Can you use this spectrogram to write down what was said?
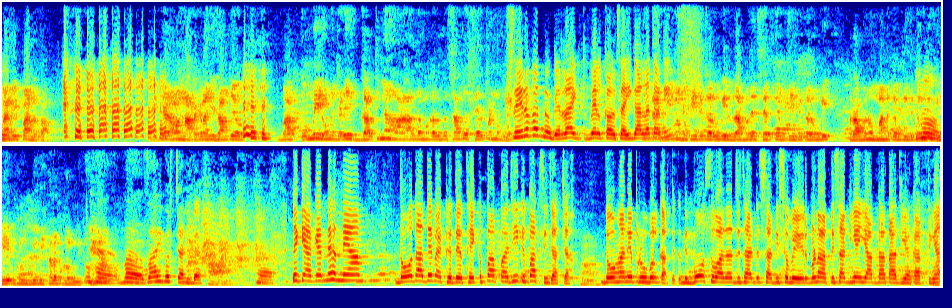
ਮੈਂ ਵੀ ਭੰਨਤਾ ਠੀਕ ਹੈ ਹੁਣ ਨਾਟਕ ਨਾ ਜੀ ਸਮਝਿਓ। ਬਸ ਤੂੰ ਵੀ ਹੁਣ ਜਿਹੜੀ ਗਲਤੀਆਂ ਹਾਲ ਮਗਲ ਸਭ ਦੇ ਸਿਰ ਭੰਨੂਗੇ। ਸਿਰ ਬੰਨੂਗੇ ਰਾਈਟ ਬਿਲਕੁਲ ਸਹੀ ਗੱਲ ਹੈ ਤੁਹਾਡੀ। ਜੀਵਨ ਬਤੀਤ ਕਰੂੰਗੀ ਰੱਬ ਦੇ ਸਿਰ ਤੇ ਬਤੀਤ ਕਰੂੰਗੀ ਰੱਬ ਨੂੰ ਮੰਨ ਕੇ ਬਤੀਤ ਕਰੂੰਗੀ ਗਰੀਬ ਗਰੂਬੀ ਦੀ ਹੈਲਪ ਕਰੂੰਗੀ ਤੂੰ ਹਾਂ? ਬਸ ਆਹੀ ਕੁਝ ਚਾਹੀਦਾ। ਹੈ। ਹਾਂ। ਹਾਂ ਤੇ ਕਿਆ ਕਹਿੰਦੇ ਹੁੰਦੇ ਆ? ਦੋ ਦਾਦੇ ਬੈਠੇ ਤੇ ਉੱਥੇ ਇੱਕ ਪਾਪਾ ਜੀ ਇੱਕ ਭਾਕਸੀ ਚਾਚਾ। ਹਾਂ। ਦੋਹਾਂ ਨੇ ਅਪਰੂਵਲ ਕਰਤੇ ਕਹਿੰਦੇ ਬਹੁਤ ਸਵਾਦ ਅੱਜ ਸਾਡੇ ਸਾਡੀ ਸਵੇਰ ਬਣਾਤੀ ਸਾਡੀਆਂ ਯਾਦਾਂ ਤਾਜ਼ੀਆਂ ਕਰਤੀਆਂ।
